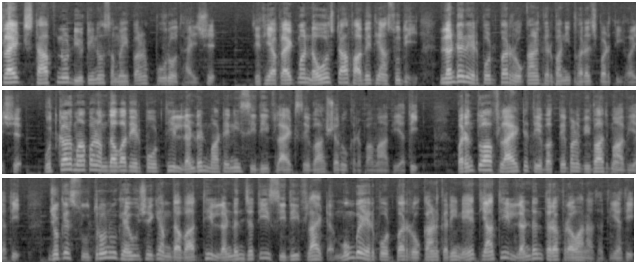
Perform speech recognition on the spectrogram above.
ફ્લાઇટ સ્ટાફનો ડ્યુટીનો સમય પણ પૂરો થાય છે. જેથી આ ફ્લાઇટમાં નવો સ્ટાફ આવે ત્યાં સુધી લંડન એરપોર્ટ પર રોકાણ કરવાની ફરજ પડતી હોય છે. ભૂતકાળમાં પણ અમદાવાદ એરપોર્ટથી લંડન માટેની સીધી ફ્લાઇટ સેવા શરૂ કરવામાં આવી હતી. પરંતુ આ ફ્લાઇટ તે વખતે પણ વિવાદમાં આવી હતી. જો કે સૂત્રોનું કહેવું છે કે અમદાવાદથી લંડન જતી સીધી ફ્લાઇટ મુંબઈ એરપોર્ટ પર રોકાણ કરીને ત્યાંથી લંડન તરફ રવાના થતી હતી.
